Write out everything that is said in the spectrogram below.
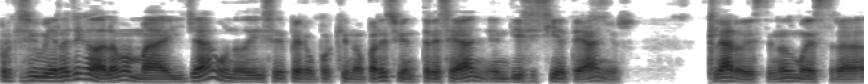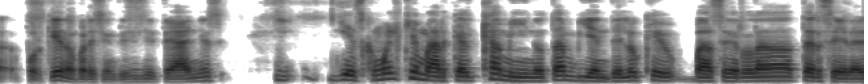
Porque si hubiera llegado la mamá y ya uno dice, pero ¿por qué no apareció en 13 años, en 17 años? Claro, este nos muestra por qué no apareció en 17 años y, y, es como el que marca el camino también de lo que va a ser la tercera.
